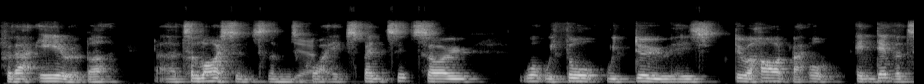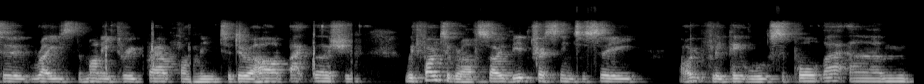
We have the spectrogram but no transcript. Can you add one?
for that era, but uh, to license them is Yeah. quite expensive. So what we thought we'd do is do a hardback or endeavour to raise the money through crowdfunding to do a hardback version with photographs. So it'd be interesting to see. Hopefully, people will support that. Um,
